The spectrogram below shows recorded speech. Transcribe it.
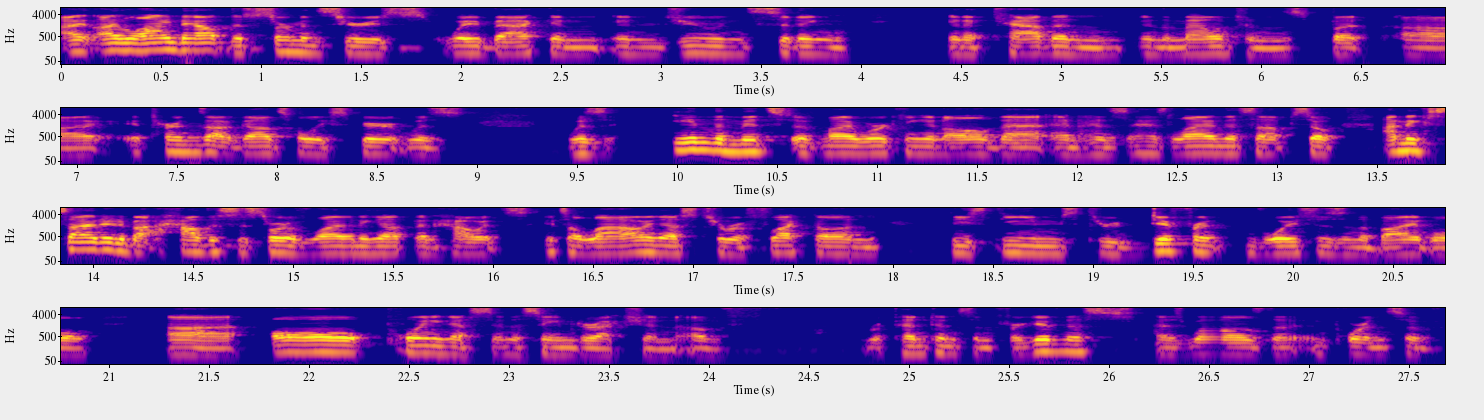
I, I, lined out this sermon series way back in, in June, sitting in a cabin in the mountains. But uh, it turns out God's Holy Spirit was was in the midst of my working and all of that, and has has lined this up. So I'm excited about how this is sort of lining up and how it's it's allowing us to reflect on these themes through different voices in the Bible uh, all pointing us in the same direction of repentance and forgiveness, as well as the importance of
